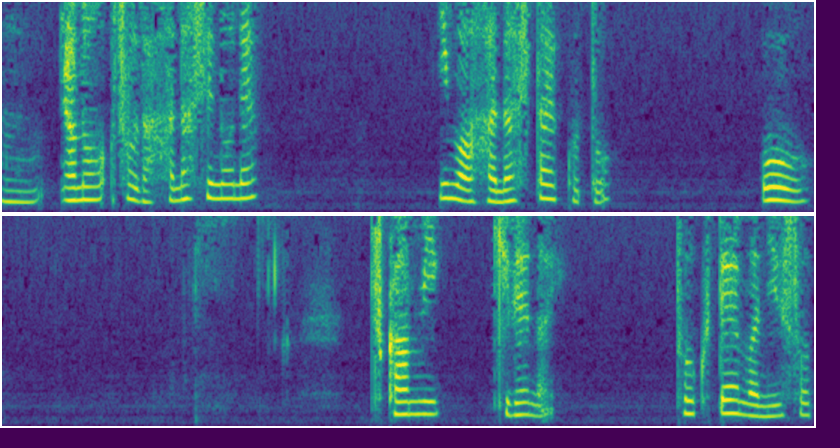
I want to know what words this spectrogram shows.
うんあのそうだ話のね今話したいことをつかみきれない。トークテーマに沿っ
